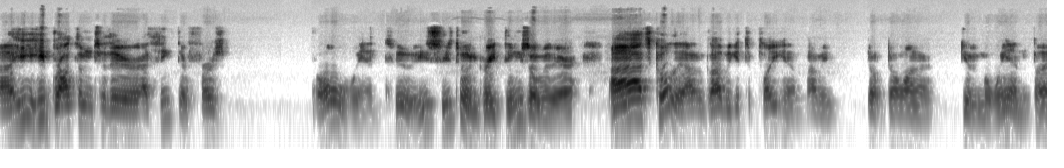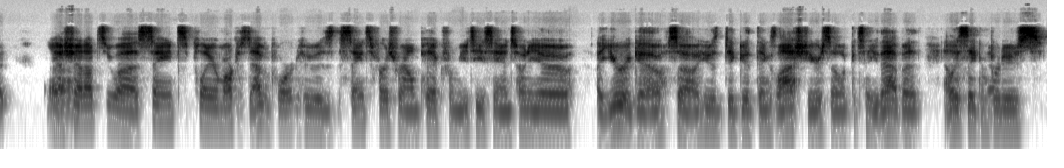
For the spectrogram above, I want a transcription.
Uh, he he brought them to their I think their first bowl win too. He's he's doing great things over there. Uh, that's cool. I'm glad we get to play him. I mean, don't don't want to give him a win, but yeah, um, shout out to uh, Saints player Marcus Davenport, who is the Saints' first round pick from UT San Antonio a year ago. So he was, did good things last year, so we'll continue that. But at least they can produce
